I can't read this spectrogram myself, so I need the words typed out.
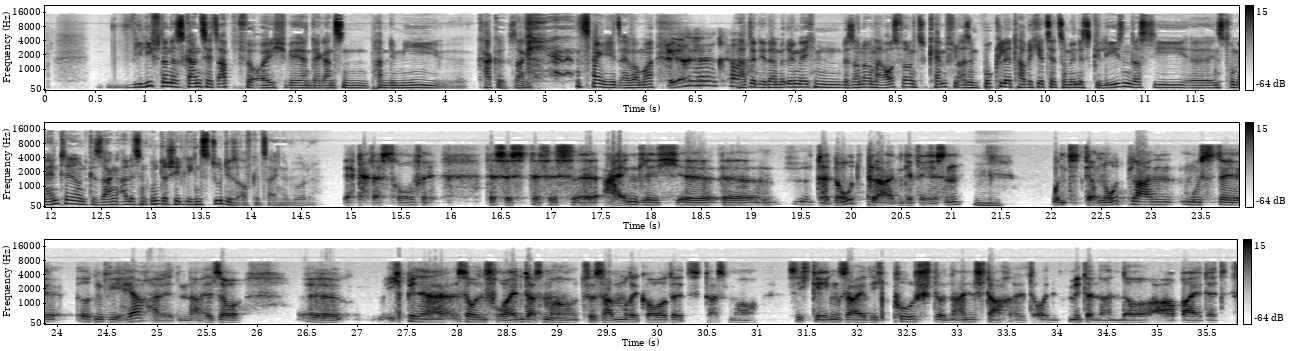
Wie lief dann das Ganze jetzt ab für euch während der ganzen Pandemie-Kacke, sage ich, sag ich jetzt einfach mal? Ja, ja, klar. Hattet ihr da mit irgendwelchen besonderen Herausforderungen zu kämpfen? Also im Booklet habe ich jetzt ja zumindest gelesen, dass die äh, Instrumente und Gesang alles in unterschiedlichen Studios aufgezeichnet wurde. Ja, Katastrophe. Das ist, das ist äh, eigentlich äh, äh der Notplan gewesen. Mhm. Und der Notplan musste irgendwie herhalten. Also äh, ich bin ja so ein Freund, dass man zusammen rekordet, dass man sich gegenseitig pusht und anstachelt und miteinander arbeitet.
